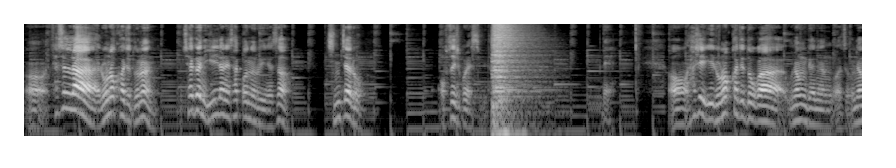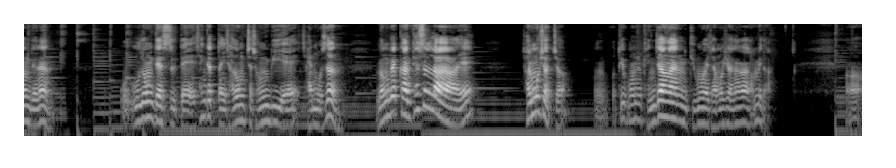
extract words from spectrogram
어, 테슬라 로너카 제도는 최근 1년의 사건으로 인해서 진짜로 없어질 뻔했습니다. 네. 어, 사실 이 로너카 제도가 운영되는 것은 운영되는 우- 운용됐을 때 생겼던 이 자동차 정비의 잘못은 명백한 테슬라의 잘못이었죠. 어, 어떻게 보면 굉장한 규모의 잘못이라고 생각합니다. 어,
